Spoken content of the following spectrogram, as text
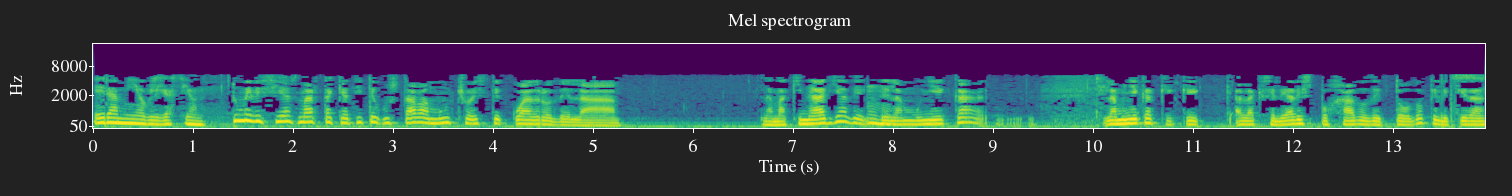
era mi obligación. Tú me decías, Marta, que a ti te gustaba mucho este cuadro de la la maquinaria de, uh -huh. de la muñeca, la muñeca que, que, a la que se le ha despojado de todo, que le quedan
